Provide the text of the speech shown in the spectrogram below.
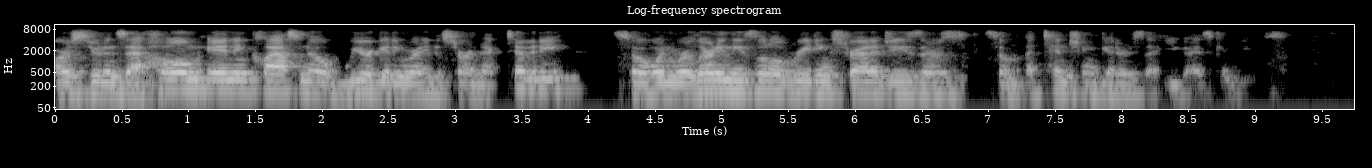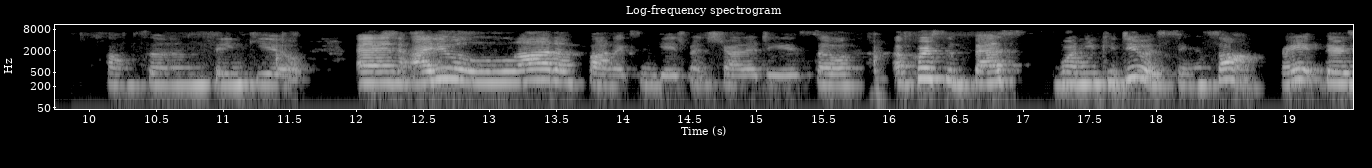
our students at home and in class know we're getting ready to start an activity. So when we're learning these little reading strategies, there's some attention getters that you guys can use. Awesome, thank you. And I do a lot of phonics engagement strategies. So of course, the best one you could do is sing a song, right? There's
